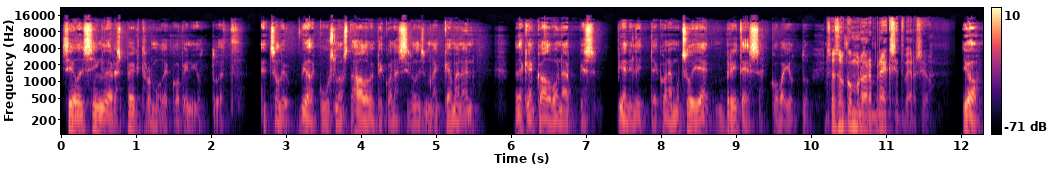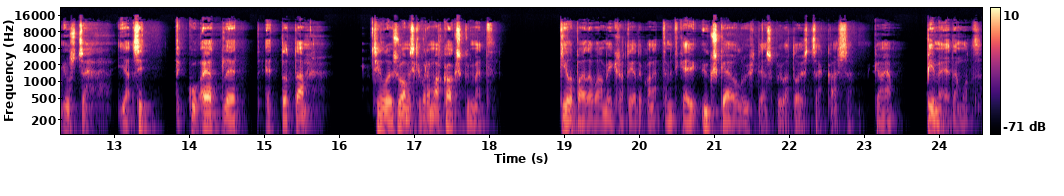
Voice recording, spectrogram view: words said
Siellä oli Singular Spectrum oli kovin juttu, että, että se oli vielä 6 halvempi kone. Siinä oli semmoinen kämänen, melkein kalvonäppis, pieni litteä kone, mutta se oli Briteissä kova juttu. Se on se Commodore Brexit-versio. Joo, just se. Ja sitten kun ajattelee, että, että tota, silloin oli Suomessakin varmaan 20 kilpailevaa mikrotietokonetta, mitkä ei yksikään ollut yhteensopiva toistensa kanssa, mikä on ihan pimeätä, mutta,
